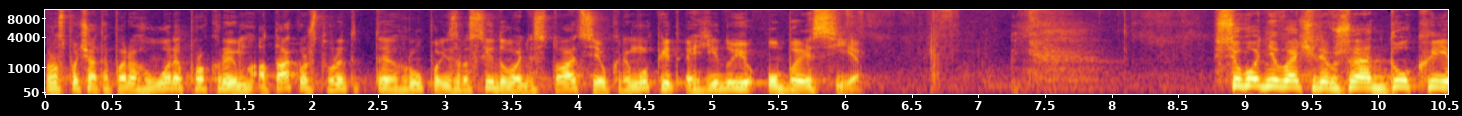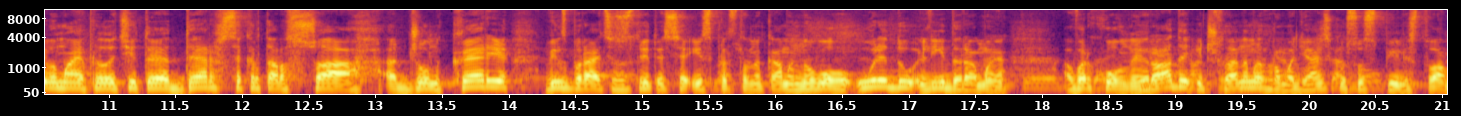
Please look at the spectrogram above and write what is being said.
розпочати переговори про Крим, а також створити групу із розслідування ситуації у Криму під егідою ОБСЄ. Сьогодні ввечері вже до Києва має прилетіти держсекретар США Джон Керрі. Він збирається зустрітися із представниками нового уряду, лідерами Верховної Ради і членами громадянського суспільства.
